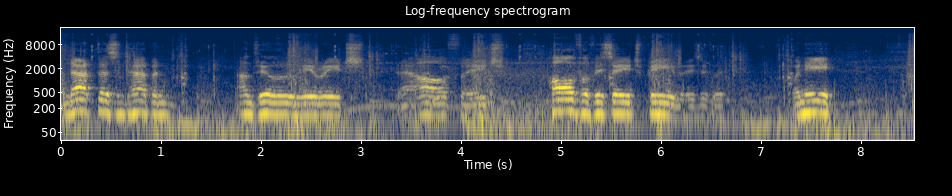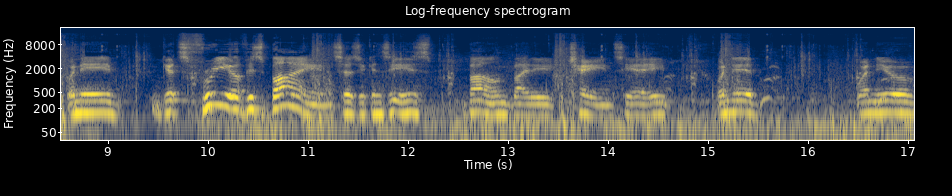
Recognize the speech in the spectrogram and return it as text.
And that doesn't happen until he reach half age, half of his HP, basically. When he, when he gets free of his binds, as you can see, he's bound by the chains. Yeah, he, when he, when you,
